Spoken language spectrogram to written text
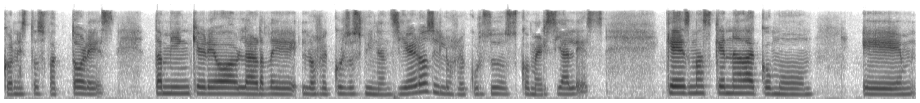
con estos factores. También quiero hablar de los recursos financieros y los recursos comerciales, que es más que nada como eh,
